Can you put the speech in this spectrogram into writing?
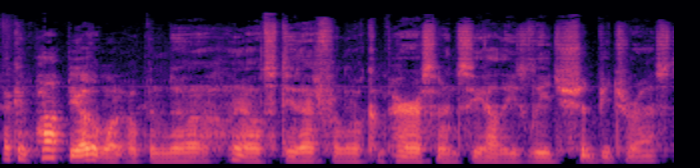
I can pop the other one open. Uh, you know, let's do that for a little comparison and see how these leads should be dressed.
